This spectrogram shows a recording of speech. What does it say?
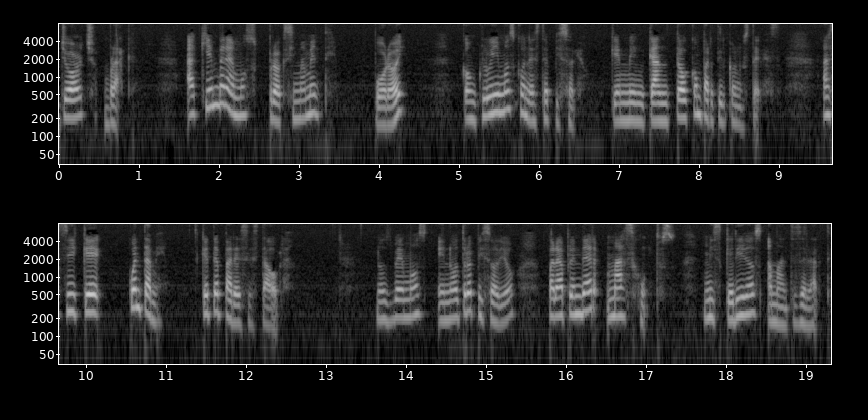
George Braque, a quien veremos próximamente. Por hoy, concluimos con este episodio, que me encantó compartir con ustedes. Así que cuéntame, ¿qué te parece esta obra? Nos vemos en otro episodio para aprender más juntos, mis queridos amantes del arte.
